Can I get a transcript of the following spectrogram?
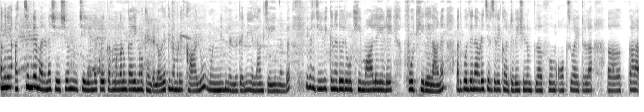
അങ്ങനെ അച്ഛന്റെ മരണശേഷം ചെയ്യേണ്ട കുറേ കർമ്മങ്ങളും കാര്യങ്ങളൊക്കെ ഉണ്ടല്ലോ. അതൊക്കെ നമ്മുടെ കാലു മുന്നിൽ നിന്ന് തന്നെ എല്ലാം ചെയ്യുന്നുണ്ട്. ഇവർ ജീവിക്കുന്നത് ഒരു ഹിമാലയയുടെ ഫുഡ് ഹില്ലിലാണ് അതുപോലെ തന്നെ അവിടെ ചെറിയ ചെറിയ കൾട്ടിവേഷനും പ്ലഫും ഓക്സും ആയിട്ടുള്ള ആ, കള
